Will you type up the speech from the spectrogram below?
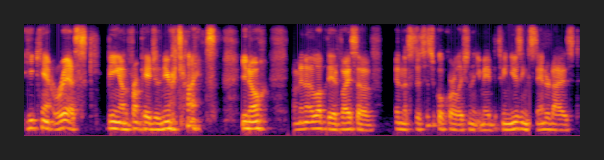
he can't risk being on the front page of the new york times you know? I mean i love the advice of in the statistical correlation that you made between using standardized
